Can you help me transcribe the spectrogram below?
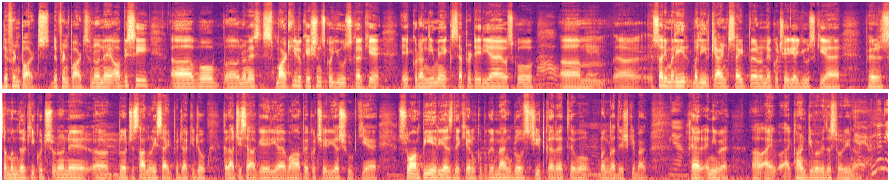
different parts उन्होंने ऑब्वियसली वो uh, उन्होंने स्मार्टली लोकेशंस को यूज़ करके एक कुरंगी में एक सेपरेट एरिया है उसको sorry Malir Malir Cantt side पे उन्होंने कुछ एरिया यूज़ किया है। फिर समंदर की कुछ उन्होंने uh, बलोचिस्तान वाली साइड पे जाके जो कराची से आगे एरिया है वहाँ पे कुछ एरिया शूट किए हैं। स्वाम्पी एरियाज़ देखे उनको बिकॉज़ मैंग्रोव्स चीट कर रहे थे वो बांग्लादेश के बैंक खैर anyway I I can't give away the story ना Yeah, yeah. No, no,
